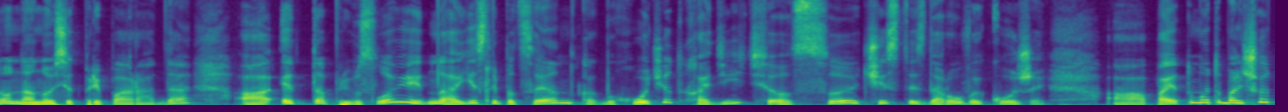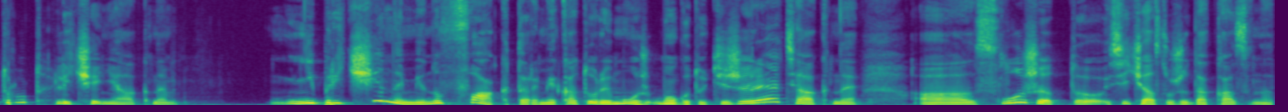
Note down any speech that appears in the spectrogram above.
он наносит препарат, да, а это при условии, да, если пациент как бы хочет ходить с чистой здоровой кожей кожи. А, поэтому это большой труд лечения акне не причинами, но факторами, которые мож, могут утяжелять акне, а, служат, сейчас уже доказано,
